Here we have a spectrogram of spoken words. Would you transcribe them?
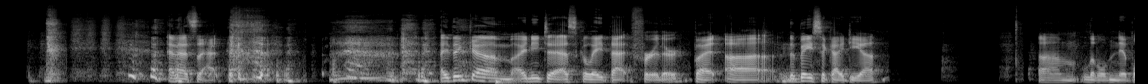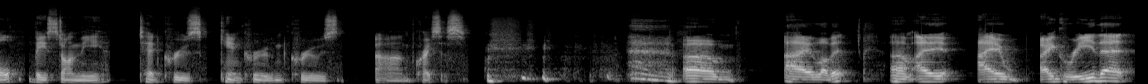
and that's that. I think um, I need to escalate that further, but uh, the basic idea, um, little nibble based on the Ted Cruz Cancun cruise um, crisis. um, I love it. Um, I I I agree that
